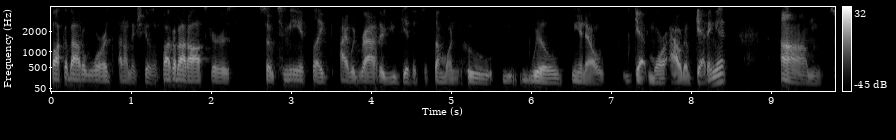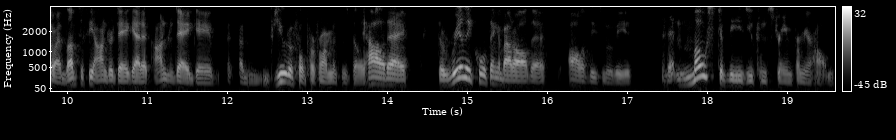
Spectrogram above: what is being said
fuck about awards. I don't think she gives a fuck about Oscars. So to me, it's like I would rather you give it to someone who will, you know, get more out of getting it. Um, so I'd love to see Andra Day get it. Andra Day gave a beautiful performance as Billie Holiday. The really cool thing about all this, all of these movies, is that most of these you can stream from your home.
